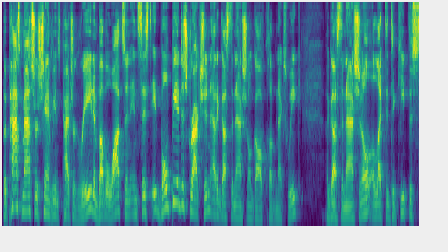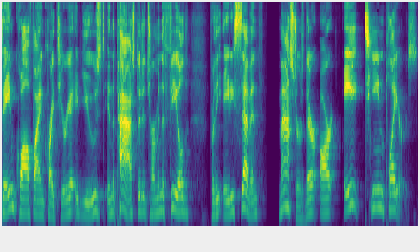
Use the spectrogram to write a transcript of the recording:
But past Masters champions Patrick Reed and Bubba Watson insist it won't be a distraction at Augusta National Golf Club next week. Augusta National elected to keep the same qualifying criteria it used in the past to determine the field for the 87th Masters. There are 18 players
